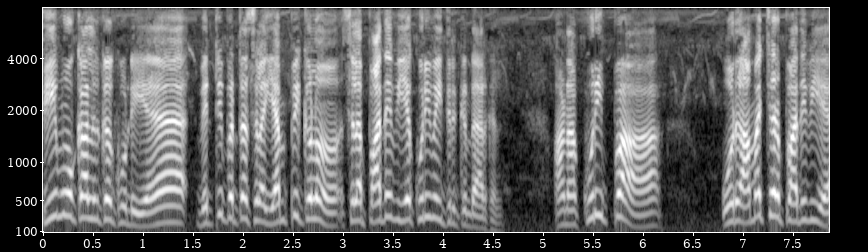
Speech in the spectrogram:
திமுகவில் இருக்கக்கூடிய வெற்றி பெற்ற சில எம்பிக்களும் சில பதவியை குறிவைத்திருக்கின்றார்கள். ஆனால் குறிப்பாக ஒரு அமைச்சர் பதவியை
